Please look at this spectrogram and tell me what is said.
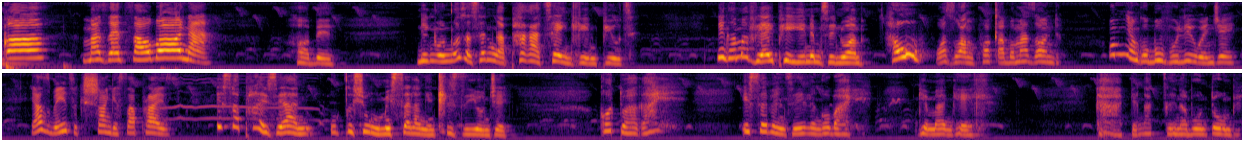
Qonqo, mazethu sawubona. Habe. Ninqonqoza seningaphakathi endlini beauty. Ningama VIP yini emzini wami? Hawu, waziwa ngiphoxa bomazondo. Umnyango ubuvuliwe nje. Yazi beyithi kushange surprise. Isurprise yani ucishe ungimisela ngenhliziyo nje. Kodwa hayi isebenzile ngoba ngimangele. Kade ngagcina bontombi.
